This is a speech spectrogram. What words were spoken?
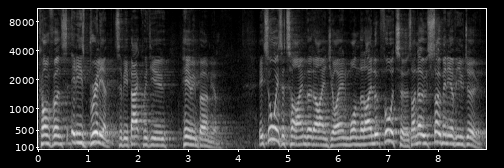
Conference, it is brilliant to be back with you here in Birmingham. It's always a time that I enjoy and one that I look forward to, as I know so many of you do.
